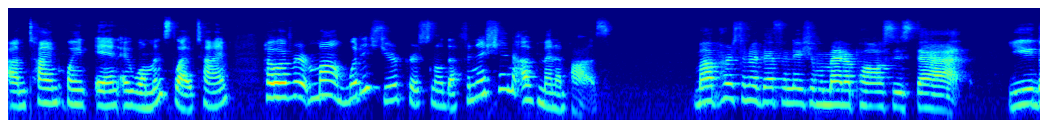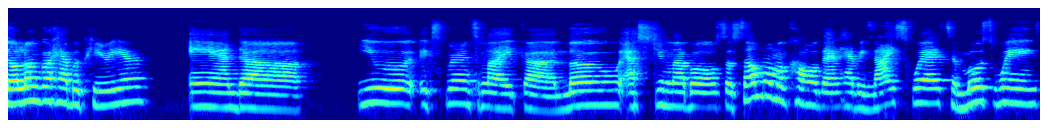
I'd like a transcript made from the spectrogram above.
um, time point in a woman's lifetime. However, mom, what is your personal definition of menopause? My personal definition of menopause is that you no longer have a period and uh, you experience like uh, low estrogen levels. So some women call that having night sweats and mood swings.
